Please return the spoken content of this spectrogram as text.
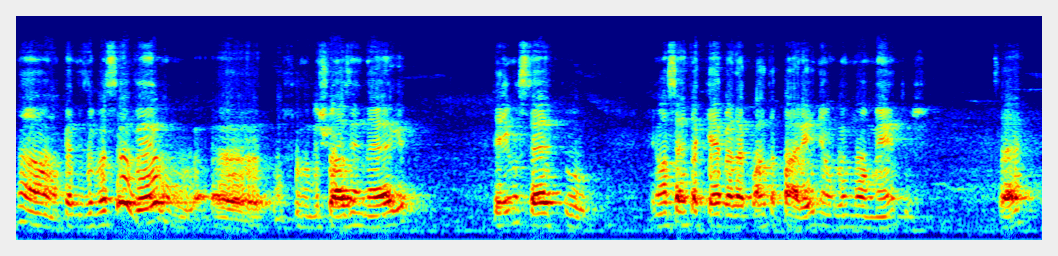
Não, quer dizer, você vê uh, um filme do Schwarzenegger, tem um certo, tem uma certa quebra da quarta parede em alguns momentos, certo?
